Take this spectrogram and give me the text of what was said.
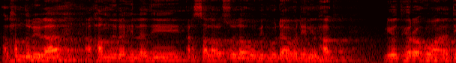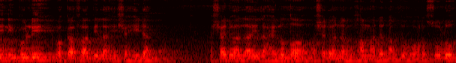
Alhamdulillah Alhamdulillahilladzi arsala rasulahu bil huda wa dinil haq liyudhhirahu ala dini kulli wa kafa billahi syahida Asyhadu an la ilaha illallah asyhadu anna Muhammadan abduhu wa rasuluh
